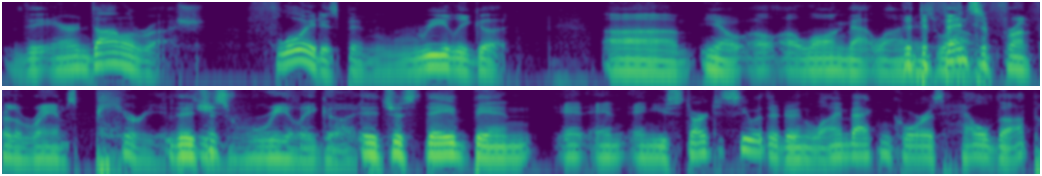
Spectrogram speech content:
the Aaron Donald rush. Floyd has been really good. Um, you know, a- along that line. The as well. defensive front for the Rams, period, They is just- really good. It's just they've been and, and and you start to see what they're doing. The linebacking core is held up,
